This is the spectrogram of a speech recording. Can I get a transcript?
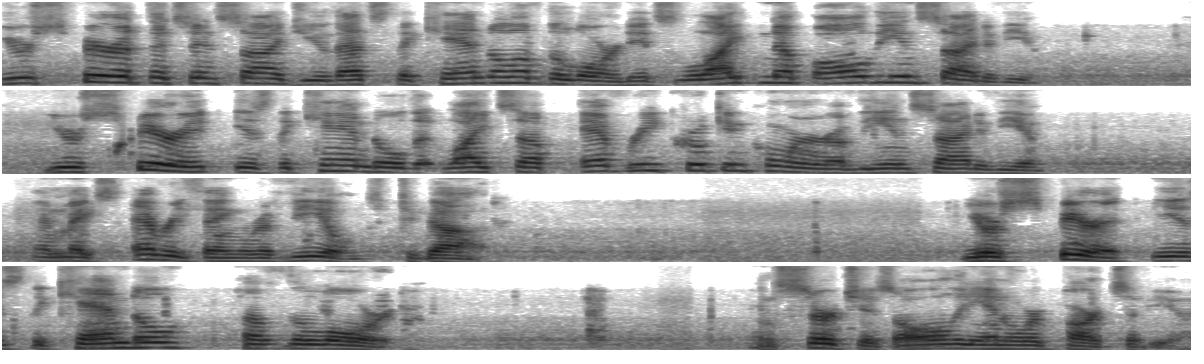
your spirit that's inside you, that's the candle of the Lord. It's lighting up all the inside of you. Your spirit is the candle that lights up every crook and corner of the inside of you and makes everything revealed to God. Your spirit is the candle of the Lord and searches all the inward parts of you.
